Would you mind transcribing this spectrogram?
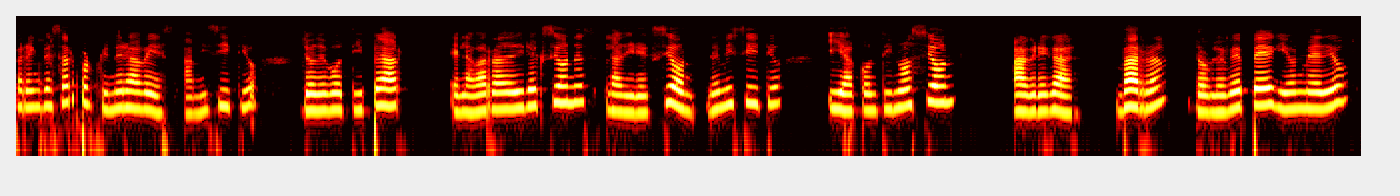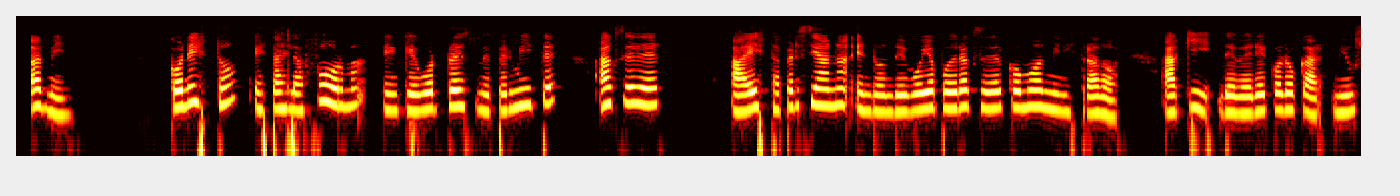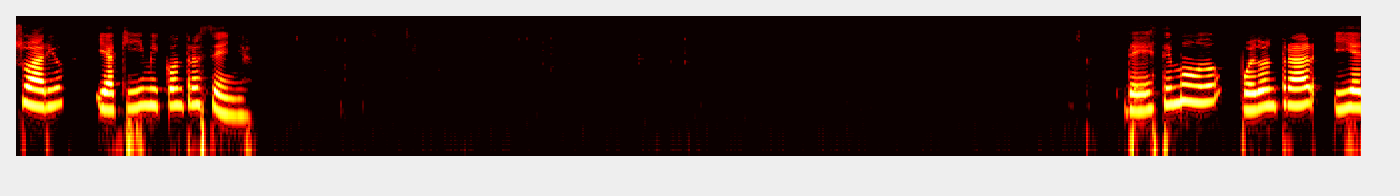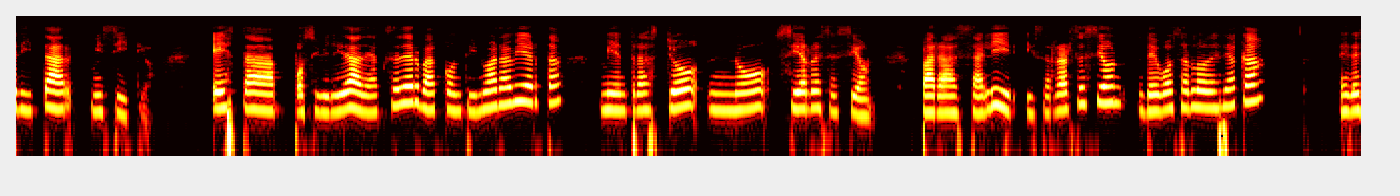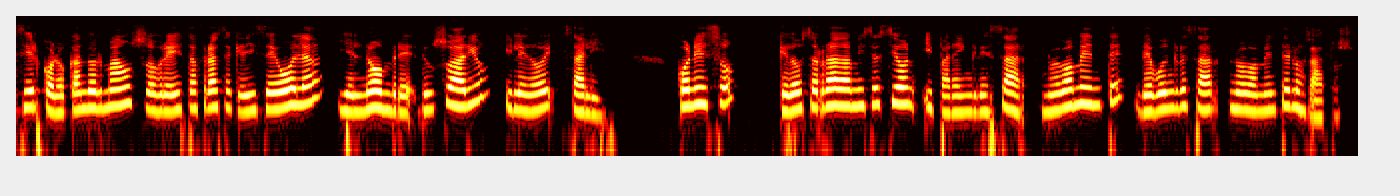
Para ingresar por primera vez a mi sitio, yo debo tipear en la barra de direcciones la dirección de mi sitio y a continuación agregar barra wp-medio admin. Con esto, esta es la forma en que WordPress me permite acceder a esta persiana en donde voy a poder acceder como administrador. Aquí deberé colocar mi usuario y aquí mi contraseña. De este modo puedo entrar y editar mi sitio. Esta posibilidad de acceder va a continuar abierta mientras yo no cierre sesión. Para salir y cerrar sesión debo hacerlo desde acá, es decir, colocando el mouse sobre esta frase que dice hola y el nombre de usuario y le doy salir. Con eso quedó cerrada mi sesión y para ingresar nuevamente debo ingresar nuevamente los datos.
